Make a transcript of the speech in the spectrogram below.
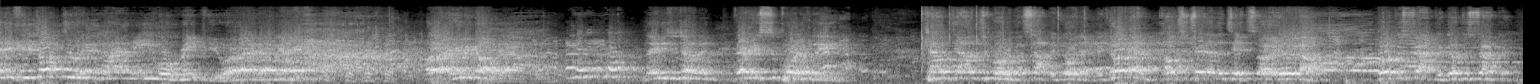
and if you don't do it, the guy on E will rape you. All right. Okay. All right. Here we go. Here we go. Ladies and gentlemen, very supportively, countdown to motorboat. Stop, ignore them. Ignore them. Concentrate on the tits. All right, here we go. Don't distract her. Don't distract her.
